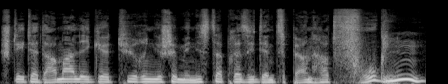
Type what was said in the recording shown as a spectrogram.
steht der damalige thüringische Ministerpräsident Bernhard Vogel.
